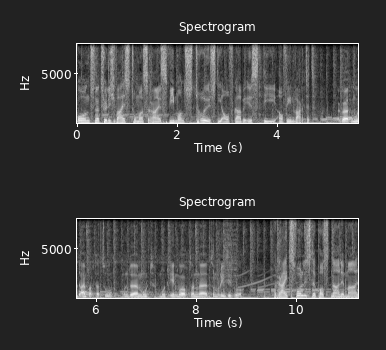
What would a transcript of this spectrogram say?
Und natürlich weiß Thomas Reis, wie monströs die Aufgabe ist, die auf ihn wartet. Da gehört Mut einfach dazu und äh, Mut, Mut irgendwo auch dann äh, zum Risiko. Reizvoll ist der Posten allemal.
